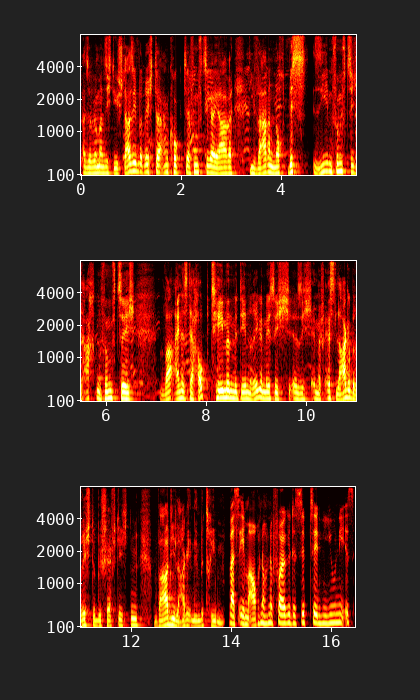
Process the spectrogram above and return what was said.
Also wenn man sich die Stasi-Berichte anguckt der 50er Jahre, die waren noch bis 57, 58 war eines der Hauptthemen, mit denen regelmäßig äh, sich MFS-Lageberichte beschäftigten, war die Lage in den Betrieben. Was eben auch noch eine Folge des 17. Juni ist,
